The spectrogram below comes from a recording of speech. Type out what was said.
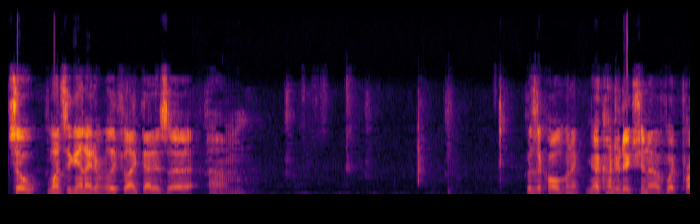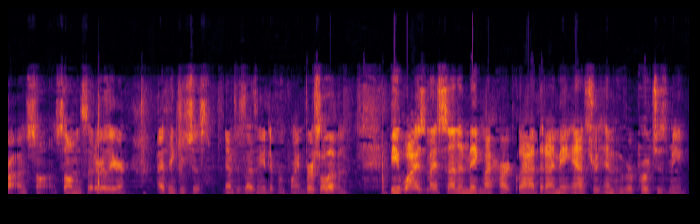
so, once again, I don't really feel like that is a, um, what is it called, when it, a contradiction of what Pro, Solomon said earlier. I think he's just emphasizing a different point. Verse 11, Be wise, my son, and make my heart glad, that I may answer him who reproaches me.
